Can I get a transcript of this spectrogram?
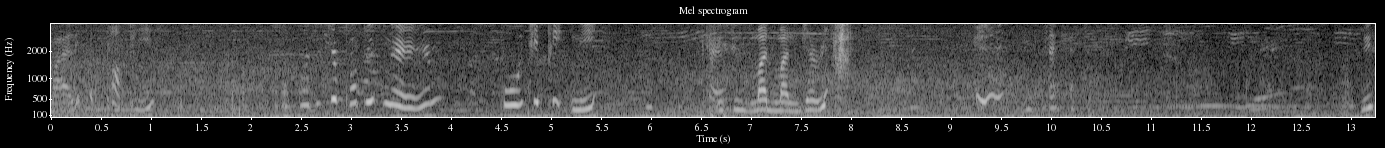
my little puppy. What is your puppy's name? Poochie Pitney. This is Madman Jerry. this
